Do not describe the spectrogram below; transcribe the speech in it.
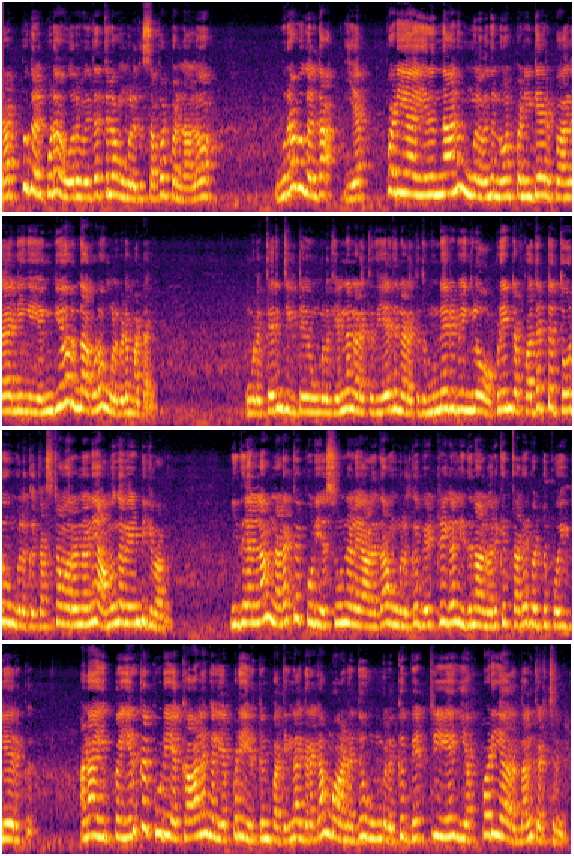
நட்புகள் கூட ஒரு விதத்தில் உங்களுக்கு சப்போர்ட் பண்ணாலும் உறவுகள் தான். எப்படியா இருந்தாலும் உங்களை வந்து நோட் பண்ணிகிட்டே இருப்பாங்க. நீங்கள் எங்கேயோ இருந்தால் கூட உங்களை விட மாட்டாங்க. உங்களை தெரிஞ்சுக்கிட்டு உங்களுக்கு என்ன நடக்குது ஏது நடக்குது முன்னேறிடுவீங்களோ அப்படின்ற பதட்டத்தோடு உங்களுக்கு கஷ்டம் வரணுன்னே அவங்க வேண்டிக்குவாங்க. இதெல்லாம் நடக்கக்கூடிய சூழ்நிலையால் தான் உங்களுக்கு வெற்றிகள் இது நாள் வரைக்கும் தடைபட்டு போயிட்டே இருக்குது ஆனால் இப்போ இருக்கக்கூடிய காலங்கள் எப்படி இருக்குதுன்னு பார்த்தீங்கன்னா கிரகமானது உங்களுக்கு வெற்றியை எப்படியாக இருந்தாலும் கிடச்சிருங்க.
